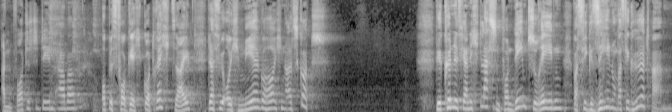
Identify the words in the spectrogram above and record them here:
antwortete denen aber, ob es vor Gott recht sei, dass wir euch mehr gehorchen als Gott. Wir können es ja nicht lassen, von dem zu reden, was wir gesehen und was wir gehört haben.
